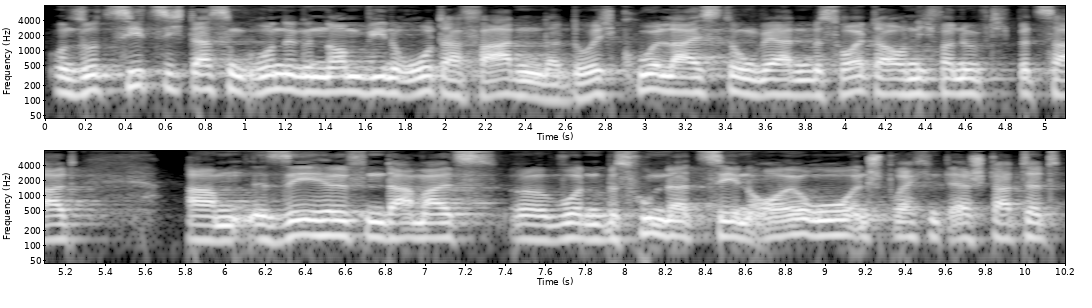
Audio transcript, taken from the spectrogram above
Und so zieht sich das im Grunde genommen wie ein roter Faden dadurch. Kurleistungen werden bis heute auch nicht vernünftig bezahlt. Ähm, Seehilfen damals äh, wurden bis 110 Euro entsprechend erstattet.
